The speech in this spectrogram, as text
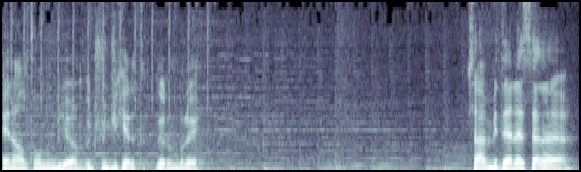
En altı onu biliyorum. Üçüncü kere tıklıyorum burayı. Sen bir denesene.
